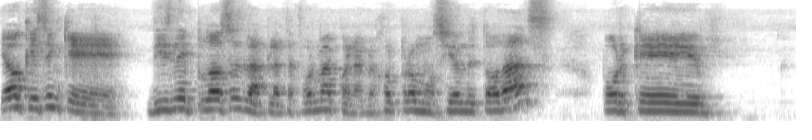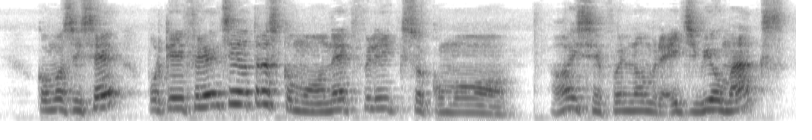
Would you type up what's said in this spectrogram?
y algo que dicen que Disney Plus es la plataforma con la mejor promoción de todas porque ¿Cómo se dice? Porque a diferencia de otras como Netflix o como... Ay, se fue el nombre, HBO Max.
